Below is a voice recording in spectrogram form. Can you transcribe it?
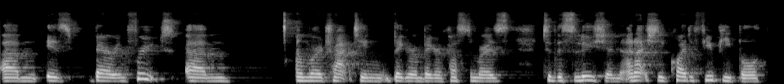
um, is bearing fruit. Um, and we're attracting bigger and bigger customers to the solution. And actually, quite a few people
